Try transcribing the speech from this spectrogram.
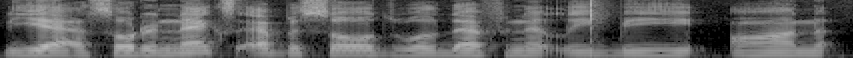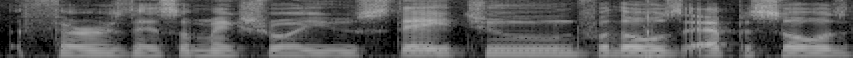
yeah, so the next episodes will definitely be on Thursday. So make sure you stay tuned for those episodes.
